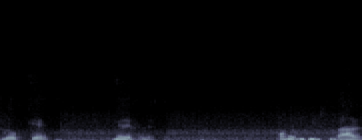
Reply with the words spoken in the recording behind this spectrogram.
লোককে মেরে ফেলেছেন, তার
